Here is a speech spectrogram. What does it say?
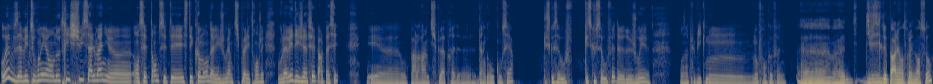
Ouais, vous avez tourné en Autriche, Suisse, Allemagne euh, en septembre. C'était c'était comment d'aller jouer un petit peu à l'étranger? Vous l'avez déjà fait par le passé et euh, on parlera un petit peu après d'un gros concert. Qu'est-ce que ça vous qu'est-ce que ça vous fait de, de jouer dans un public non non francophone? Euh, bah, di- difficile de parler entre les morceaux.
